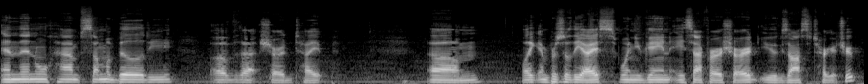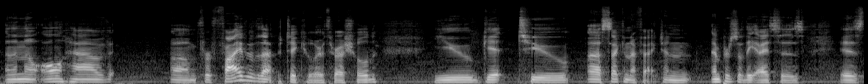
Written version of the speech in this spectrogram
and then we'll have some ability of that shard type. Um, like Empress of the Ice, when you gain a Sapphire Shard, you exhaust a target troop, and then they'll all have, um, for five of that particular threshold, you get to a second effect. And Empress of the Ices is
